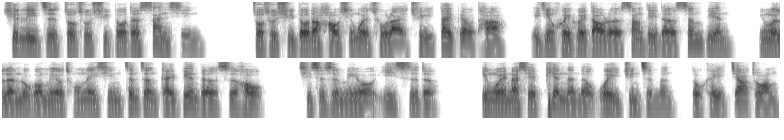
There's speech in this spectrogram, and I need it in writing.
去立志做出许多的善行，做出许多的好行为出来，去代表他。已经回归到了上帝的身边，因为人如果没有从内心真正改变的时候，其实是没有意思的。因为那些骗人的伪君子们都可以假装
